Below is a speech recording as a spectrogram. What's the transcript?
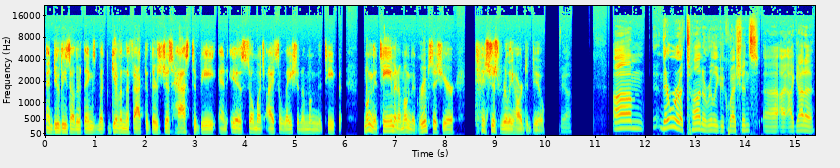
and do these other things. But given the fact that there's just has to be and is so much isolation among the team, among the team and among the groups this year, it's just really hard to do. Yeah. Um, there were a ton of really good questions. Uh, I, I gotta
